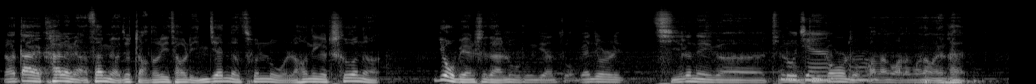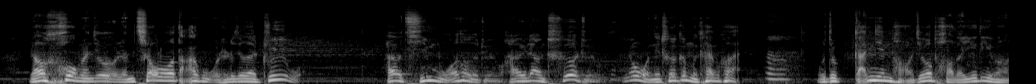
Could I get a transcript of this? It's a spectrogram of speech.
然后大概开了两三秒就找到了一条林间的村路，然后那个车呢，右边是在路中间，左边就是骑着那个路肩沟就嗯咣当咣当咣当往前开，然后后面就有人敲锣打鼓似的就在追我，还有骑摩托的追我，还有一辆车追我，因为我那车根本开不快。嗯我就赶紧跑，结果跑到一个地方，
